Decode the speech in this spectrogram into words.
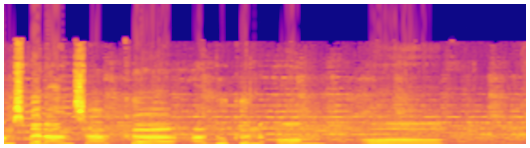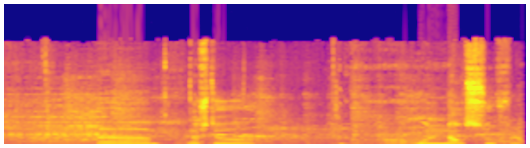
am speranța că aduc în om o uh, nu știu un nou suflu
